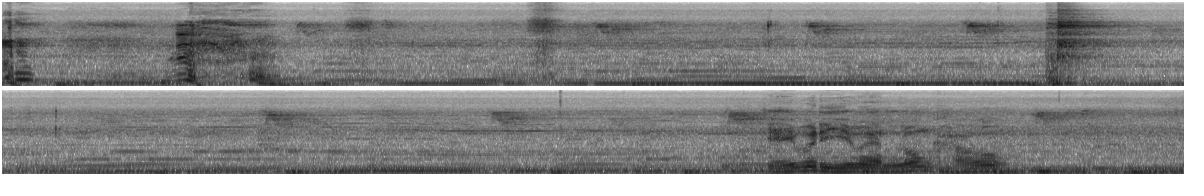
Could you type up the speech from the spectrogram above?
ใจพอดีเหมือนลงเขาใจ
